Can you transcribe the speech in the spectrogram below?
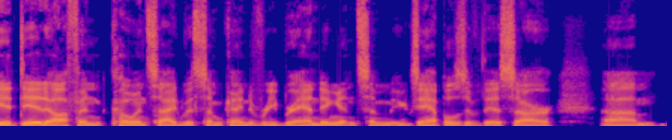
it did often coincide with some kind of rebranding. And some examples of this are um,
